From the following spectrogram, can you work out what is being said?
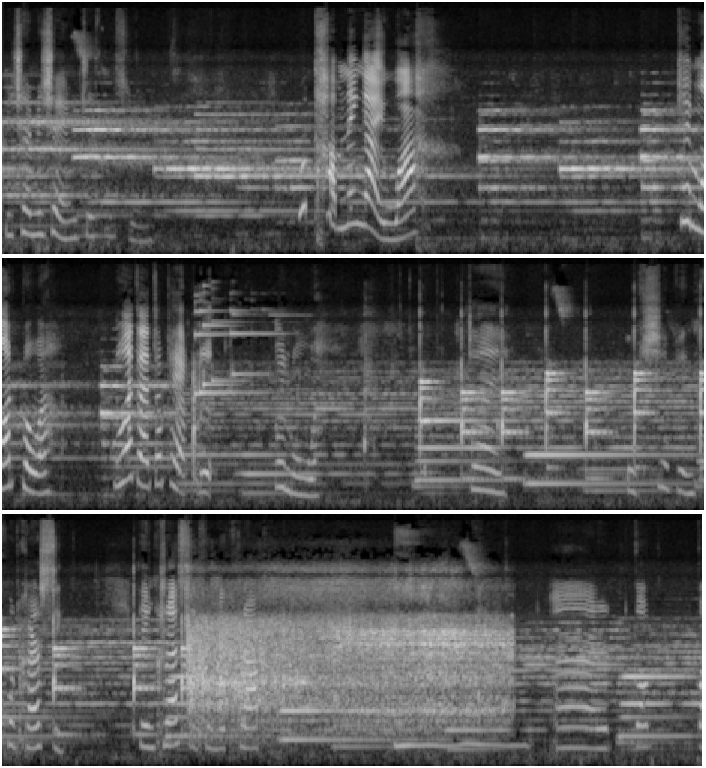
ไม่ใช่ไม่ใช่ไม่ใช่ส้นสูงว่าทำได้ไงวะ ใช่มอสปะวะ หรือว่าจะจะแผกหรือไม่รู้อะใช่โอ้ชื่อเพลงโคตรคลาสสิกเพลงคลาสสิกเลยนะครับ ก็ไป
